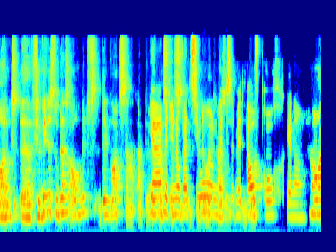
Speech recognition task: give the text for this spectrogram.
Und äh, verbindest du das auch mit dem Wort Startup? Ja, mit Innovation, also, mit, mit Aufbruch, genau. Neu.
